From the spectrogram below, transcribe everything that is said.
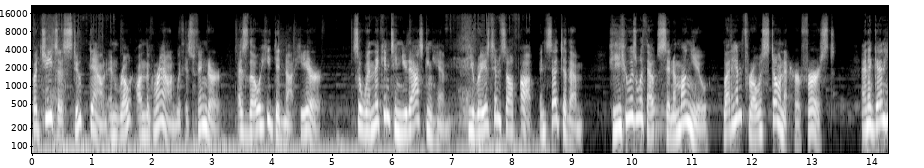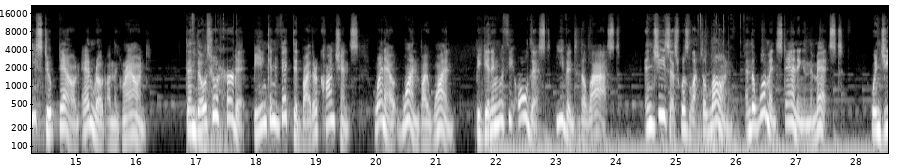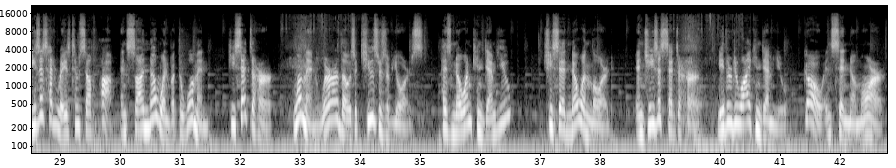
But Jesus stooped down and wrote on the ground with his finger, as though he did not hear. So when they continued asking him, he raised himself up and said to them, He who is without sin among you, let him throw a stone at her first. And again he stooped down and wrote on the ground. Then those who heard it, being convicted by their conscience, went out one by one, beginning with the oldest, even to the last. And Jesus was left alone, and the woman standing in the midst. When Jesus had raised himself up and saw no one but the woman, he said to her, Woman, where are those accusers of yours? Has no one condemned you? She said, No one, Lord. And Jesus said to her, Neither do I condemn you. Go and sin no more.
